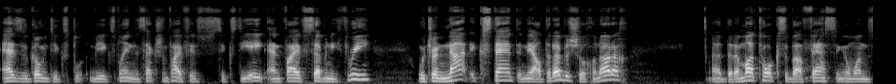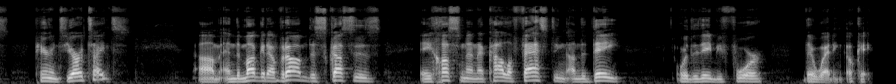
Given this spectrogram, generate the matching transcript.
as is going to expl- be explained in section 568 and 573, which are not extant in the Alter Rebbe Shulchan Aruch, uh, the Ramah talks about fasting on one's parents' yahrzeits, um, and the Magen Avraham discusses a chassan and a kala fasting on the day or the day before their wedding. Okay,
